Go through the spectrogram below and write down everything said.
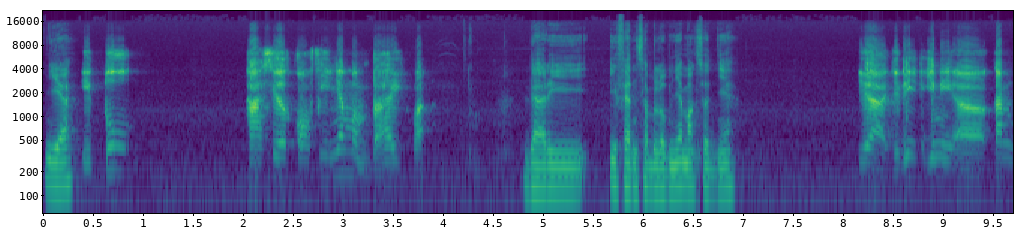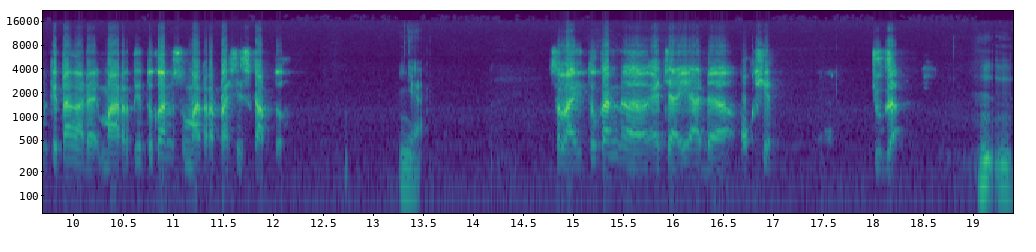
ya itu hasil kopinya membaik pak dari event sebelumnya maksudnya. ya jadi gini eh, kan kita ngadain Maret itu kan Sumatera Prestige Cup tuh Ya. setelah itu kan eh, ECI ada auction juga Mm-mm.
